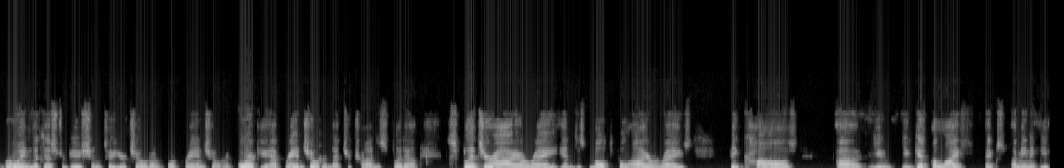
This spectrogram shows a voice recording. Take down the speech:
ruin the distribution to your children or grandchildren. Or if you have grandchildren that you're trying to split out, split your IRA into multiple IRAs because uh, you you get the life. Ex- I mean, you,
